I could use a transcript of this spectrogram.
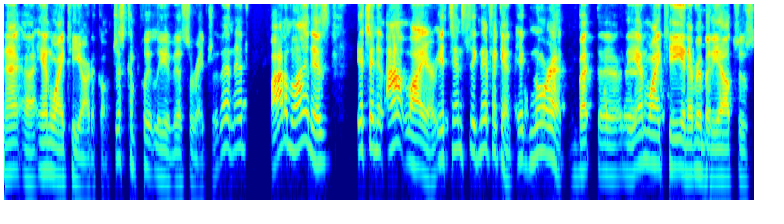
uh, NYT article. Just completely eviscerates it. And, and bottom line is it's an outlier. It's insignificant. Ignore it. But the, the NYT and everybody else is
